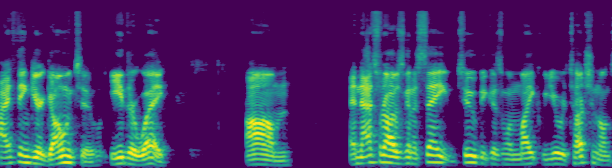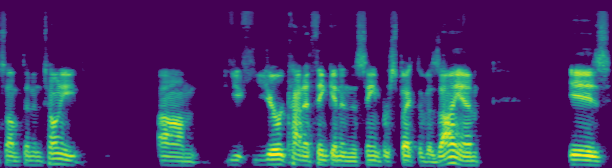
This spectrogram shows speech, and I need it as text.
I think you're going to either way. Um, and that's what I was going to say too, because when Mike, you were touching on something, and Tony, um, you, you're kind of thinking in the same perspective as I am. is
